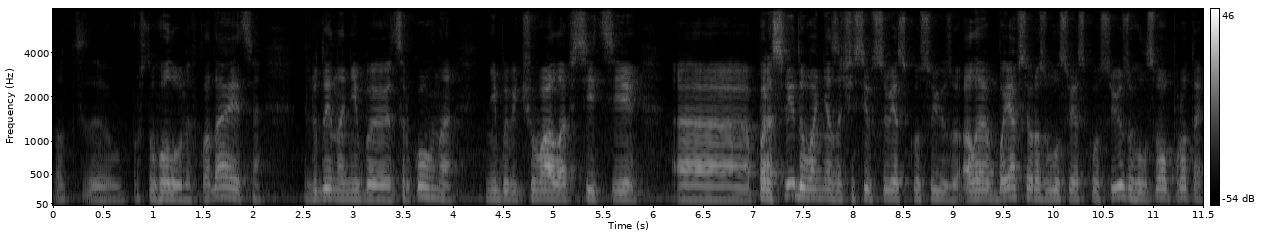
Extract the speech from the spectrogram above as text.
От просто в голову не вкладається. Людина, ніби церковна, ніби відчувала всі ці е, переслідування за часів Совєтського Союзу, але боявся розвалу Совєтського Союзу, голосував проти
